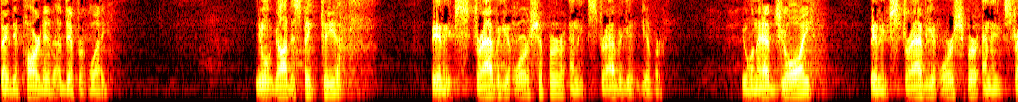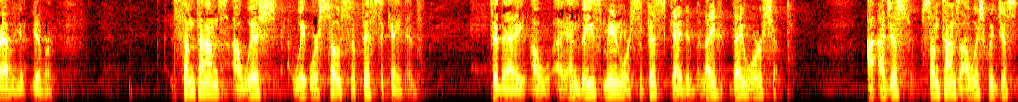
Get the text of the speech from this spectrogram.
they departed a different way. You want God to speak to you? Be an extravagant worshiper, an extravagant giver. You want to have joy? Be an extravagant worshiper and an extravagant giver. Sometimes I wish we, were so sophisticated today, and these men were sophisticated, but they, they worshiped. I, I just, sometimes I wish we'd just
